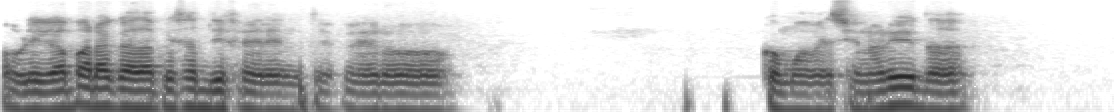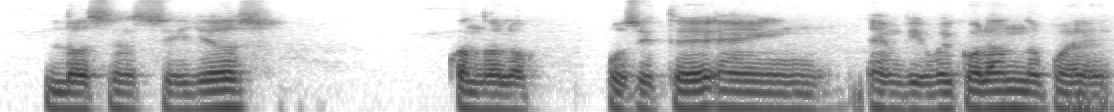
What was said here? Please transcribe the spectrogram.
obligado para cada pieza es diferente, pero como mencioné ahorita, los sencillos, cuando los pusiste en, en vivo y colando, pues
